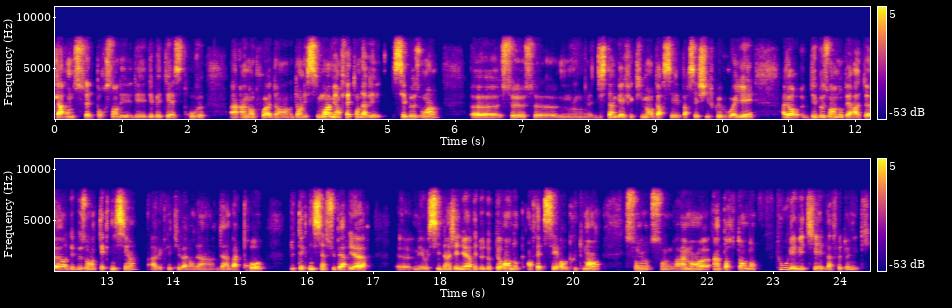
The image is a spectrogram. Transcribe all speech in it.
47% des, des, BTS trouvent un, emploi dans, les six mois, mais en fait, on avait ces besoins euh, se, hum, distinguaient effectivement par ces, par ces chiffres que vous voyez. Alors, des besoins en opérateurs, des besoins en techniciens, avec l'équivalent d'un bac pro, de techniciens supérieurs, euh, mais aussi d'ingénieurs et de doctorants. Donc, en fait, ces recrutements sont, sont vraiment importants dans tous les métiers de la photonique.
